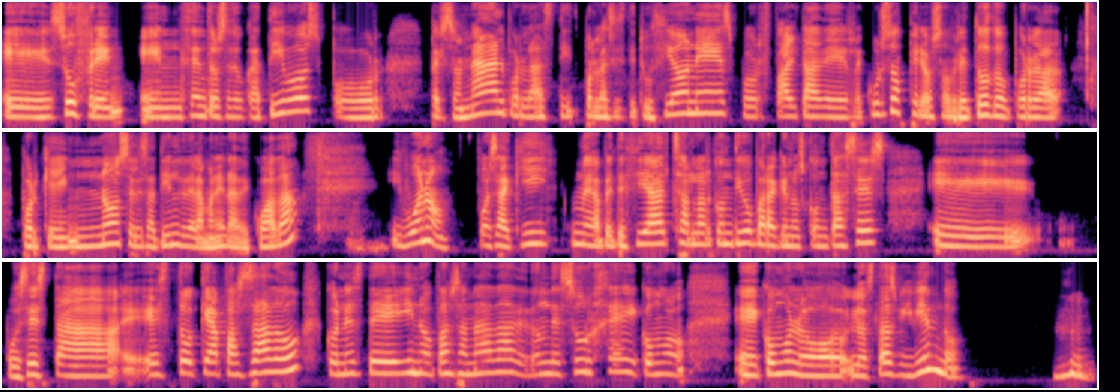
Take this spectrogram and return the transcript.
eh, sufren en centros educativos por personal, por las, por las instituciones, por falta de recursos, pero sobre todo por la, porque no se les atiende de la manera adecuada. Y bueno, pues aquí me apetecía charlar contigo para que nos contases eh, pues esta, esto que ha pasado con este y no pasa nada, de dónde surge y cómo, eh, cómo lo, lo, estás viviendo.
